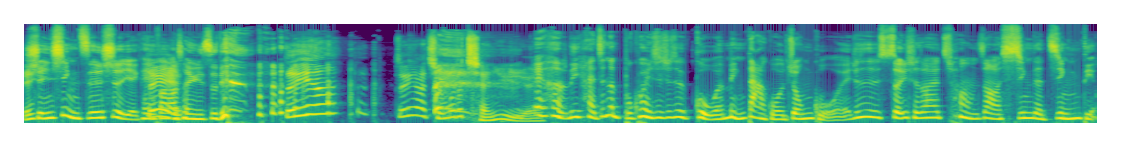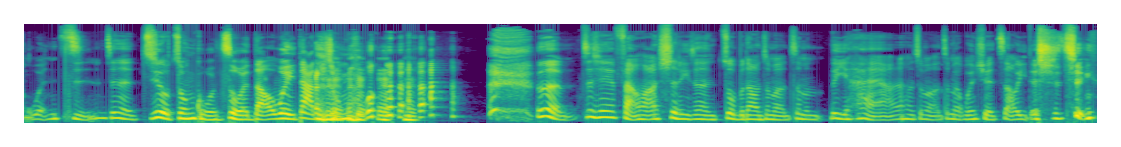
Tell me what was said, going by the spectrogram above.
寻衅滋事也可以放到成语字典。对呀，对呀，全部都成语哎、欸，很厉害，真的不愧是就是古文明大国中国哎，就是随时都在创造新的经典文字，真的只有中国做得到，伟大的中国。真的，这些反华势力真的做不到这么这么厉害啊，然后这么这么文学造诣的事情。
